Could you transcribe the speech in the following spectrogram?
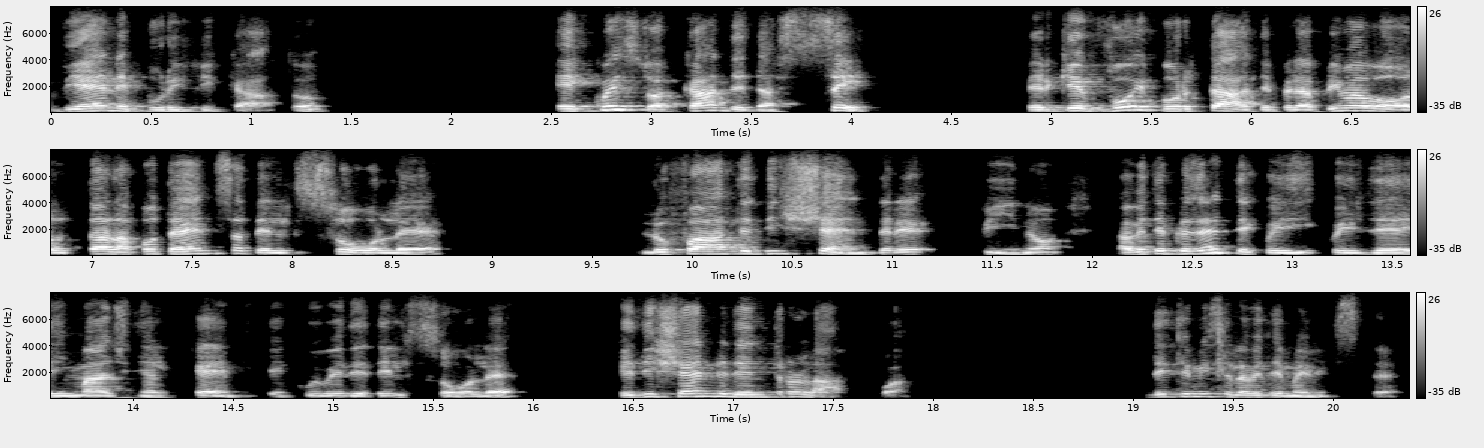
viene purificato, e questo accade da sé, perché voi portate per la prima volta la potenza del sole, lo fate discendere fino... Avete presente quei, quelle immagini alchemiche in cui vedete il sole che discende dentro l'acqua? Ditemi se l'avete mai viste.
